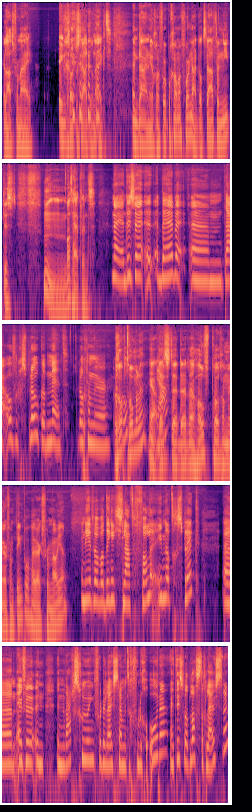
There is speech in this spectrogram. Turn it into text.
helaas voor mij, één grote stadion act. En daar een heel groot voorprogramma voor. Nou, dat staat er niet. Dus, hmm, wat happened? Nou ja, dus we, eh, we hebben ehm, daarover gesproken met programmeur Rob Trommelen, ja, Ja. dat is de, de, de hoofdprogrammeur van Pinkpop. Hij werkt voor Moja. En die heeft wel wat dingetjes laten vallen in dat gesprek. Ehm, even een, een waarschuwing voor de luisteraar met de gevoelige oren. Het is wat lastig luisteren.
